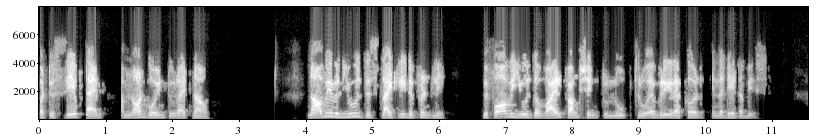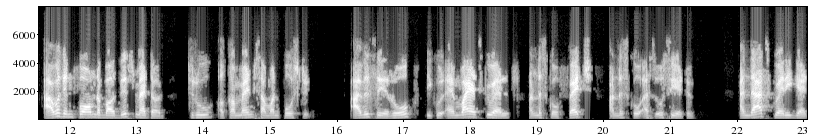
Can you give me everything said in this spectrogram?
but to save time, I'm not going to right now. Now we will use this slightly differently. Before we use the while function to loop through every record in the database. I was informed about this method through a comment someone posted. I will say row equal mysql underscore fetch underscore associative and that's query get.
